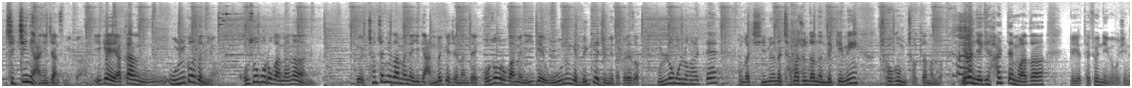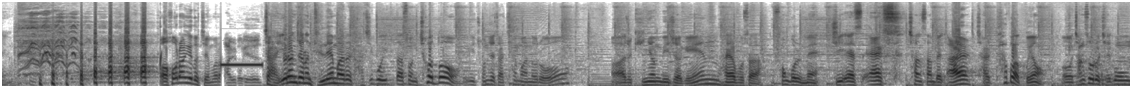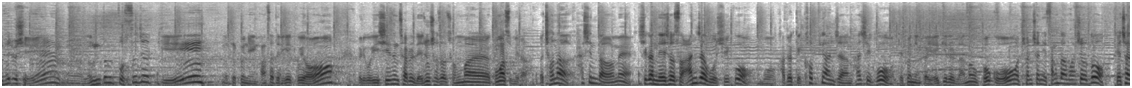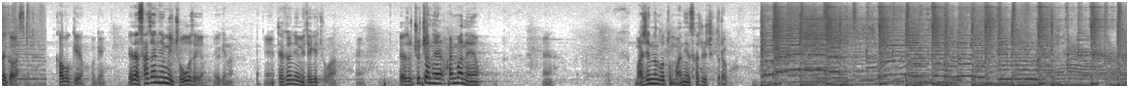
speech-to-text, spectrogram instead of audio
직진이 아니지 않습니까? 이게 약간 울거든요. 고속으로 가면은 그 천천히 가면은 이게 안 느껴지는데 고속으로 가면 이게 우는 게 느껴집니다. 그래서 울렁울렁 할 때 뭔가 지면을 잡아준다는 느낌이 조금 적다는 거. 이런 얘기 할 때마다 이게 대표님이 오시네요. 어, 호랑이도 제말 알고. 자, 이런저런 딜레마를 가지고 있다 손 쳐도 이 존재 자체만으로 아주 기념비적인 하야부사 송골매 GSX 1300R 잘 타보았고요. 어, 장소를 제공해주신 어, 영등포 스즈키 대표님 감사드리겠고요. 그리고 이 시승차를 내주셔서 정말 고맙습니다. 전화하신 다음에 시간 내셔서 앉아보시고 뭐 가볍게 커피 한 잔 하시고 대표님과 얘기를 나눠보고 천천히 상담하셔도 괜찮을 것 같습니다. 가볼게요. 오케이. 일단 사장님이 좋으세요. 여기는 예, 대표님이 되게 좋아. 예. 그래서 추천할 만해요. 예. 맛있는 것도 많이 사주시더라고.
